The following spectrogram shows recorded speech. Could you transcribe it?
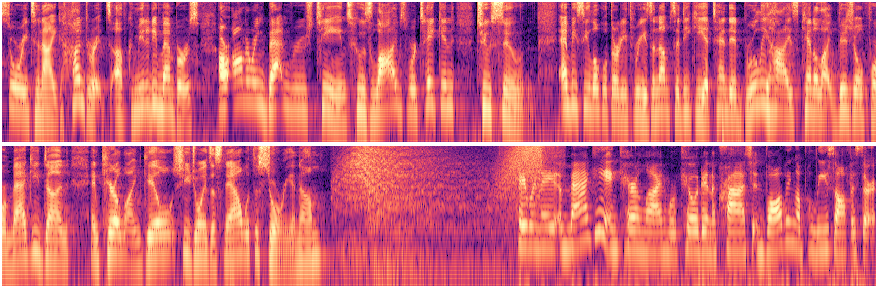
Story tonight, hundreds of community members are honoring Baton Rouge teens whose lives were taken too soon. NBC Local 33's Anum Siddiqui attended Brusly High's candlelight vigil for Maggie Dunn and Caroline Gill. She joins us now with the story. Anum. Hey Renee, Maggie and Caroline were killed in a crash involving a police officer.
